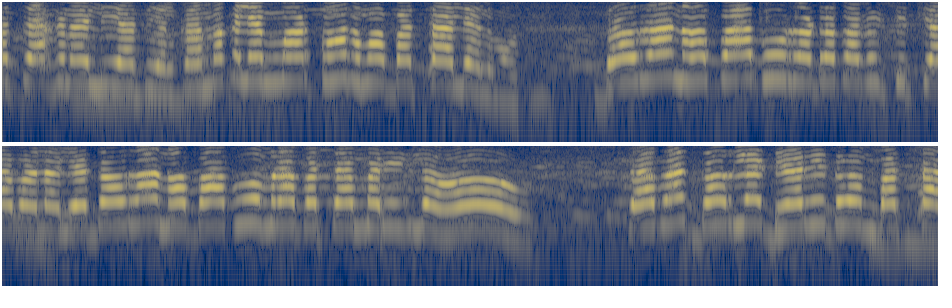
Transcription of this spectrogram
बच्चा के नहीं लिया दिल हम कहलिए मरतो हम बच्चा ले लेबो। दौरान हो बाबू रोड पर लगलिए दौरान हो बाबू हमरा बच्चा मरि गेलो तब दौड़ले ढेरी तो बच्चा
